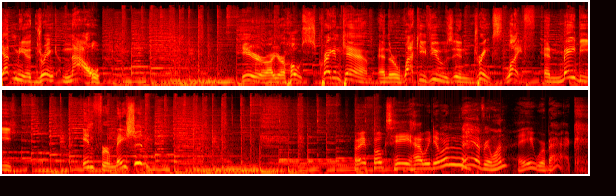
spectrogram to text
get me a drink now. Here are your hosts, Craig and Cam, and their wacky views in drinks, life, and maybe information. All right, folks. Hey, how we doing? Hey everyone. Hey, we're back.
